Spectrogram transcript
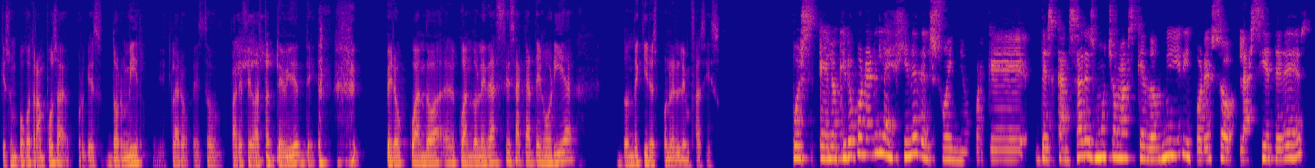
que es un poco tramposa, porque es dormir. claro, esto parece bastante evidente. Pero cuando, eh, cuando le das esa categoría, ¿dónde quieres poner el énfasis? Pues eh, lo quiero poner en la higiene del sueño, porque descansar es mucho más que dormir y por eso las 7 Ds,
